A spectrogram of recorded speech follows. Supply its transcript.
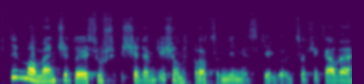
W tym momencie to jest już 70% niemieckiego. I co ciekawe,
